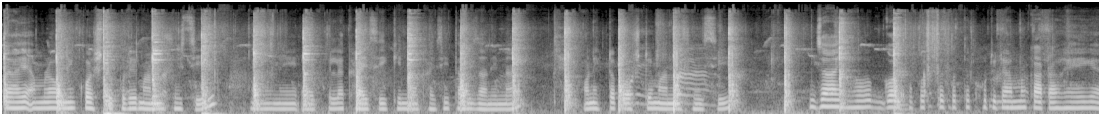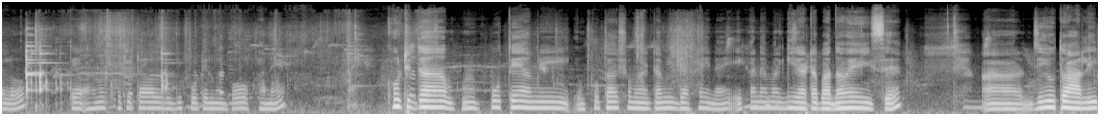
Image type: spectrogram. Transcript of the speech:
তাই আমরা অনেক কষ্ট করে মানুষ হয়েছি। মানে একবেলা খাইছি কি না খাইছি তাও জানি না। অনেকটা কষ্টে মানুষ হয়েছি। যাই হোক, গল্প করতে করতে খুঁটিটা আমার কাটা হয়ে গেল। তো আমি খুঁটিটা অলরেডি পুঁতে নেব ওখানে। খুঁটিটা পুঁতে আমি, পোতার সময়টা আমি দেখাই নাই। এখানে আমার ঘেরাটা বাঁধা হয়ে গেছে। আর যেহেতু আলিফ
